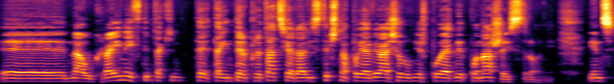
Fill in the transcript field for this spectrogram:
e, na Ukrainę i w tym takim te, ta interpretacja realistyczna pojawiała się również po, jakby po naszej stronie. Więc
